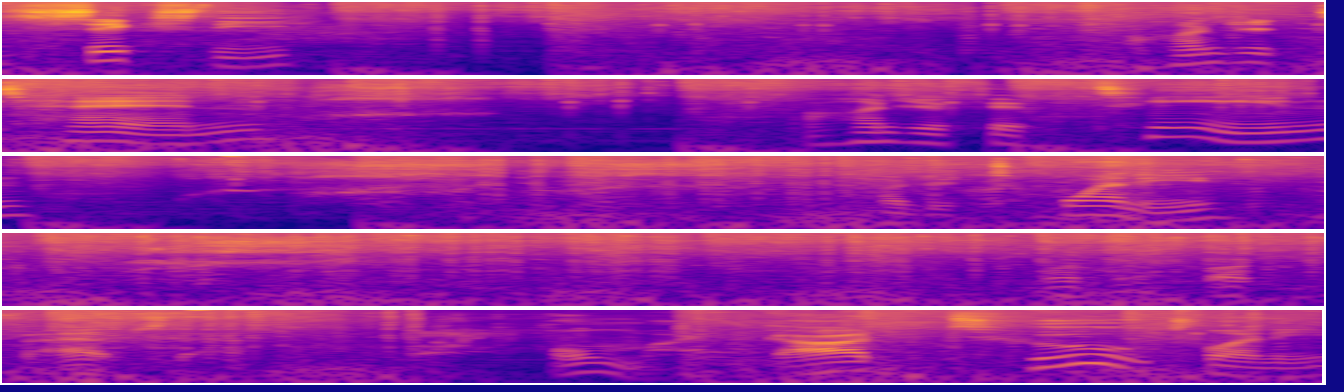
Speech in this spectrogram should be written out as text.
60. 110. 115. 120. What the fuck? Fab staff. Oh my god, 220.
